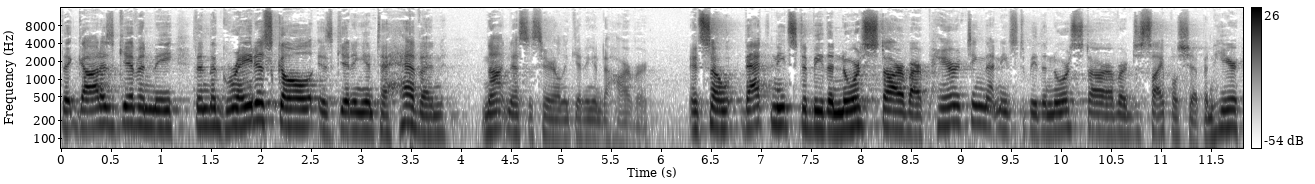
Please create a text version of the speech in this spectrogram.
that God has given me, then the greatest goal is getting into heaven, not necessarily getting into Harvard. And so that needs to be the north star of our parenting, that needs to be the north star of our discipleship. And here,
